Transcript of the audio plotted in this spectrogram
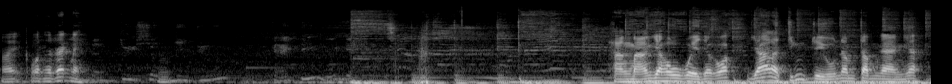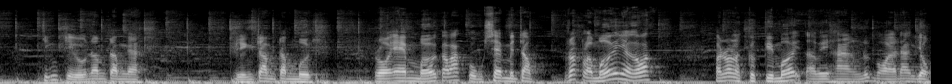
Đấy có thể thấy rác này. Ừ hàng mạng Yahoo về cho các bác. Giá là 9 triệu 500 ngàn nha. 9 triệu 500 ngàn. Điện trăm trăm mười. Rồi em mở các bác cùng xem bên trong. Rất là mới nha các bác. Và nó là cực kỳ mới, tại vì hàng nước ngoài đang dùng.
